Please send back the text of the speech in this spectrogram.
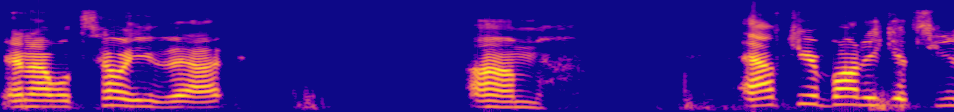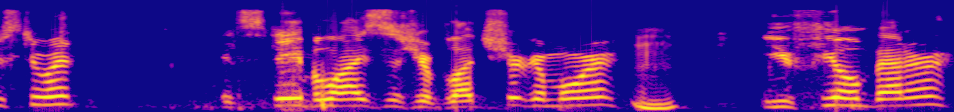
And I will tell you that um, after your body gets used to it, it stabilizes your blood sugar more. Mhm. You feel better.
